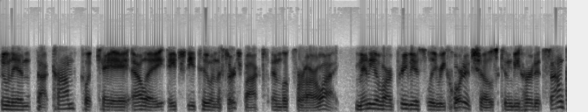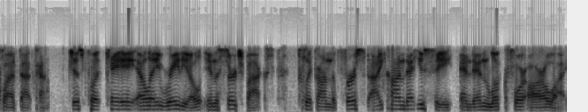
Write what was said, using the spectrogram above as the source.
tunein.com. Put KALA HD2 in the search box and look for ROI. Many of our previously recorded shows can be heard at SoundCloud.com. Just put KALA Radio in the search box, click on the first icon that you see, and then look for ROI.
